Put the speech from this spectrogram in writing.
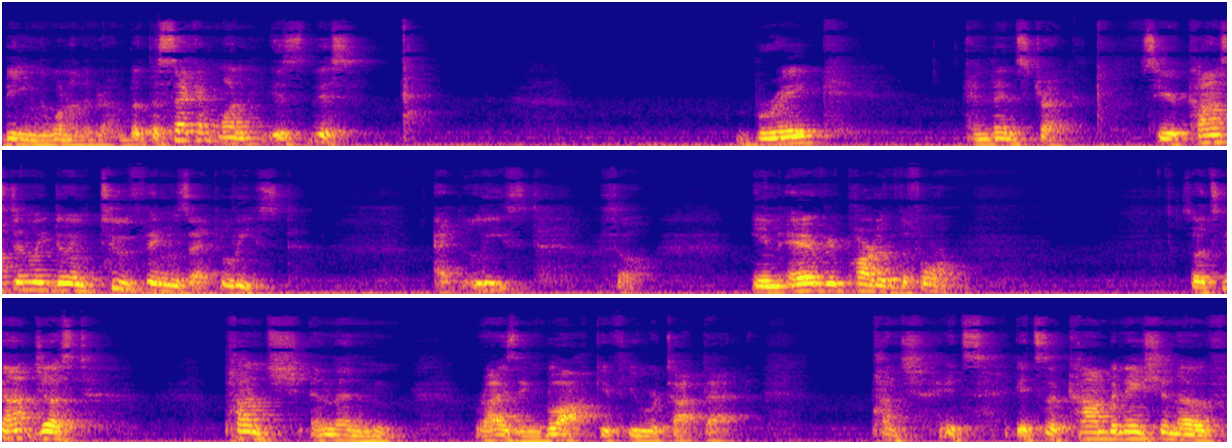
being the one on the ground, but the second one is this break, and then strike. So you're constantly doing two things at least. At least. So in every part of the form. So it's not just punch and then rising block if you were taught that. Punch. It's it's a combination of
